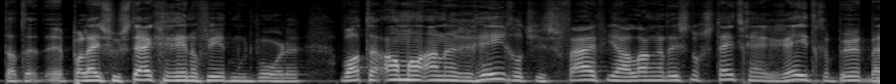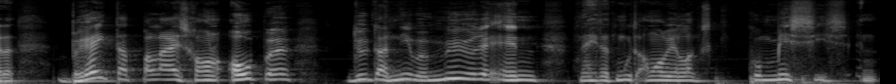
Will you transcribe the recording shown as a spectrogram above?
dat het eh, Paleis Soestdijk gerenoveerd moet worden. Wat er allemaal aan een regeltjes, vijf jaar lang, er is nog steeds geen reet gebeurd. Bij dat, breek dat paleis gewoon open, doe daar nieuwe muren in. Nee, dat moet allemaal weer langs commissies. En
